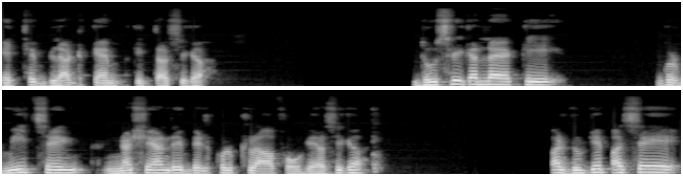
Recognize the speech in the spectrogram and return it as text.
ਇੱਥੇ ਬਲੱਡ ਕੈਂਪ ਕੀਤਾ ਸੀਗਾ। ਦੂਸਰੀ ਗੱਲ ਹੈ ਕਿ ਗੁਰਮੀਤ ਸਿੰਘ ਨਸ਼ਿਆਂ ਦੇ ਬਿਲਕੁਲ ਖਿਲਾਫ ਹੋ ਗਿਆ ਸੀਗਾ। ਪਰ ਦੂਜੇ ਪਾਸੇ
